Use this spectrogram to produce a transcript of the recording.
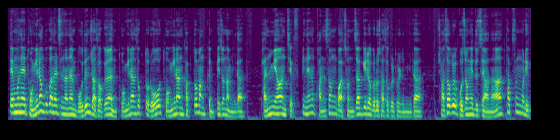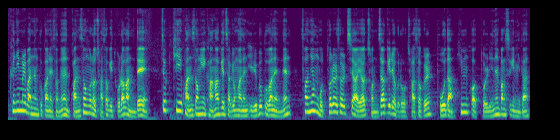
때문에 동일한 구간을 지나는 모든 좌석은 동일한 속도로 동일한 각도만큼 회전합니다. 반면 잭스핀은 관성과 전자기력으로 좌석을 돌립니다. 좌석을 고정해두지 않아 탑승물이 큰 힘을 받는 구간에서는 관성으로 좌석이 돌아가는데 특히 관성이 강하게 작용하는 일부 구간에는 선형 모터를 설치하여 전자기력으로 좌석을 보다 힘껏 돌리는 방식입니다.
